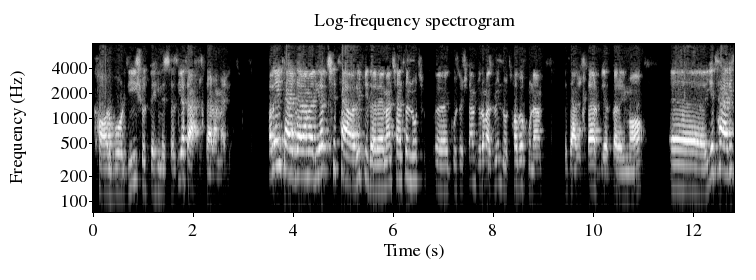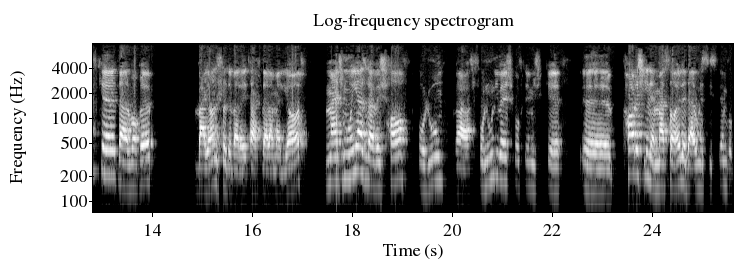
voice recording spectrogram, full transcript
کاربردی شد بهینه سازی یا تحقیق در عملیات حالا این تغییر در عملیات چه تعاریفی داره؟ من چند تا نوت گذاشتم جلوم از روی نوت ها بخونم که دقیقتر بیاد برای ما. یه تعریف که در واقع بیان شده برای تغییر در عملیات مجموعی از روش ها علوم و فنونی بهش گفته میشه که کارش اینه مسائل درون سیستم رو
